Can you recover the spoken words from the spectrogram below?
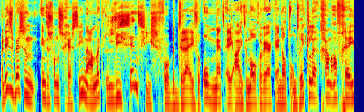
Maar dit is best een interessante suggestie, namelijk licenties voor bedrijven om met AI te mogen werken en dat te ontwikkelen gaan afgeven.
